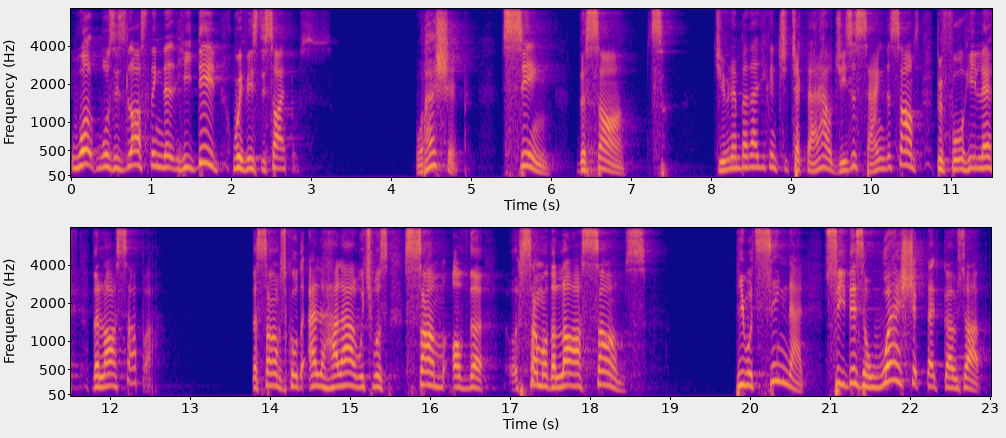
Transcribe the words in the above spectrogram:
what was his last thing that he did with his disciples? Worship, sing the Psalms. Do you remember that? You can check that out. Jesus sang the Psalms before he left the Last Supper. The Psalms called Al Halal, which was some of the some of the last Psalms. He would sing that. See, there's a worship that goes up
